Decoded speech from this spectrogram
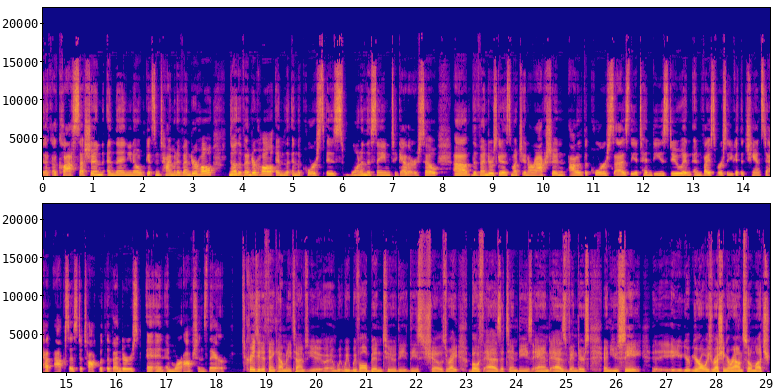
a, class session and then, you know, get some time in a vendor hall. No, the vendor hall and the, and the course is one and the same together. So uh, the vendors get as much interaction out of the course as the attendees do and, and vice versa. You get the chance to have access to talk with the vendors and, and, and more options there it's crazy to think how many times you, and we, we've all been to the, these shows, right? Both as attendees and as vendors. And you see, you're, you're always rushing around so much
